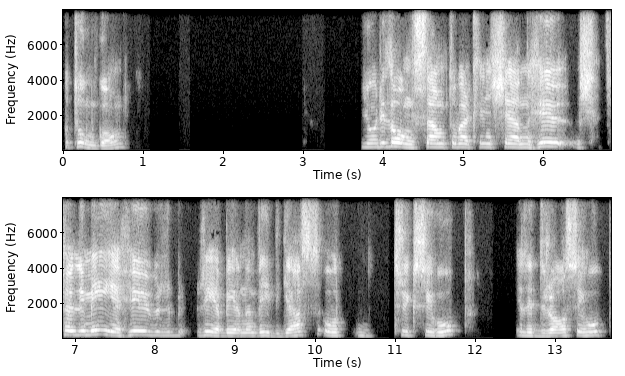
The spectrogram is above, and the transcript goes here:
på tomgång. Gör det långsamt och verkligen känn hur, följ med hur rebenen vidgas och trycks ihop eller dras ihop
